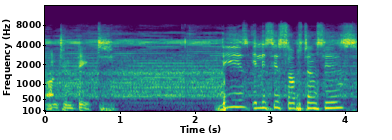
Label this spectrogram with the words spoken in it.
until date. These illicit substances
